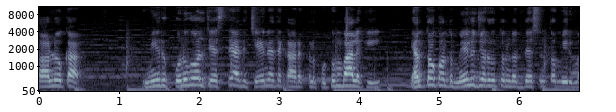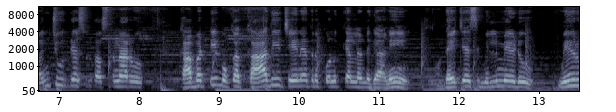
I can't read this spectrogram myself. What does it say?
తాలూకా మీరు కొనుగోలు చేస్తే అది చేనేత కార్మికుల కుటుంబాలకి ఎంతో కొంత మేలు జరుగుతున్న ఉద్దేశంతో మీరు మంచి ఉద్దేశంతో వస్తున్నారు. కాబట్టి ఒక ఖాదీ చేనేతను కొనుక్కెళ్ళండి కానీ దయచేసి మిల్లిమేడు మీరు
